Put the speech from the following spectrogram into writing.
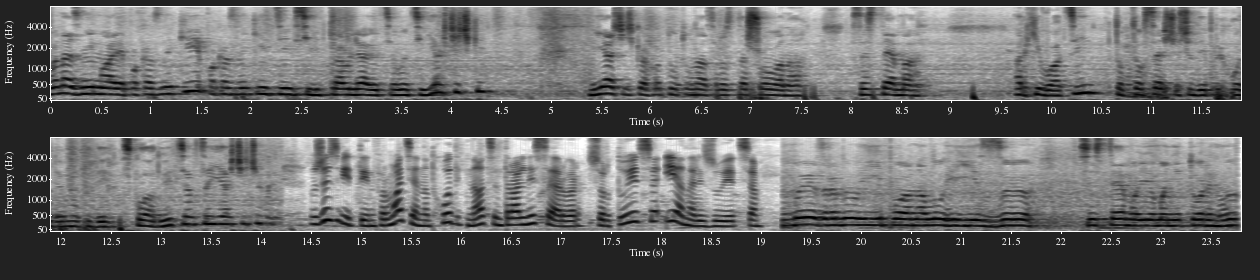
Вона знімає показники, показники ці всі відправляються в оці ящички. В ящичках отут у нас розташована система архівації, тобто все, що сюди приходить, воно туди складується в цей ящичок. Вже звідти інформація надходить на центральний сервер, сортується і аналізується. Ми зробили її по аналогії з системою моніторингу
